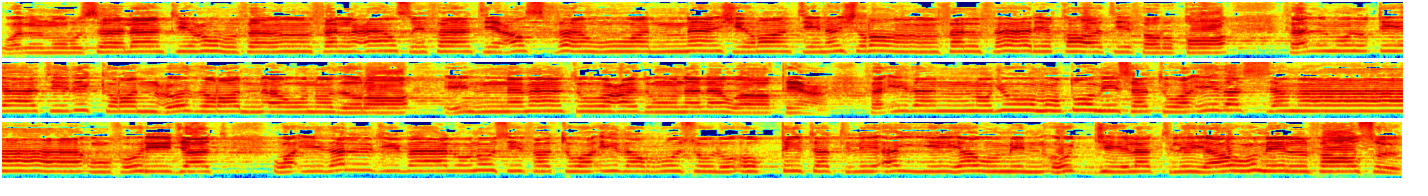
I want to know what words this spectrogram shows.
والمرسلات عرفا فالعاصفات عصفا والناشرات نشرا فالفارقات فرقا فالملقيات ذكرا عذرا أو نذرا إنما توعدون لواقع فإذا النجوم طمست وإذا السماء فرجت وإذا الجبال نسفت وإذا الرسل أقتت لأي يوم أجلت ليوم الفاصل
